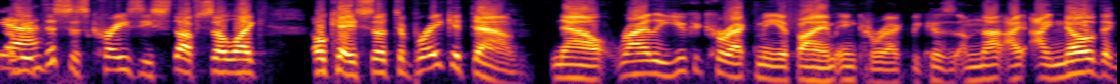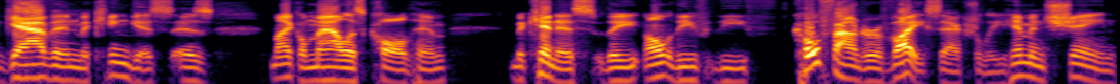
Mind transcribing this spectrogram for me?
Yeah. I mean, this is crazy stuff. So, like, okay, so to break it down, now, Riley, you could correct me if I am incorrect because I'm not. I, I know that Gavin McKingus, as Michael Malice called him, McInnes, the the the co-founder of Vice, actually, him and Shane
